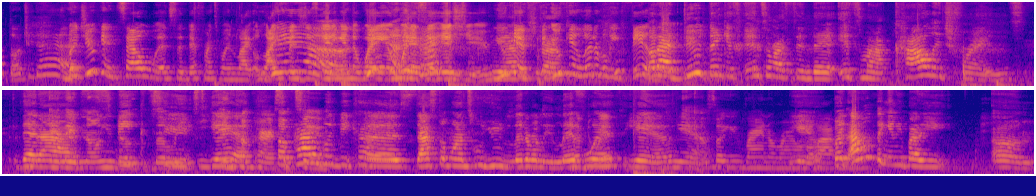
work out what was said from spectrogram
I thought you died. But you can tell what's the difference when like life is just getting in the way and when Yeah, it's an issue. You You can to stress you it. can literally feel But it. I do think it's interesting that it's my college friends that And I they've known you the- speak the to. least in yeah, comparison but to- probably because that's the ones who you literally live Lived with. with. Yeah, yeah. So you ran around a yeah. lot. But. I don't think anybody um,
